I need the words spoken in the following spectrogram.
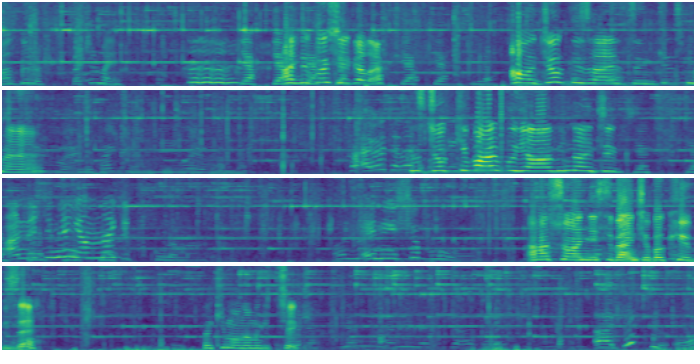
Az durun. Kaçırmayın. Gel gel. Anne gel, koş gel, yakala. Gel gel. Bismillah. Ama çok güzelsin gitme. Kız çok kibar bu ya minnacık. Gel gel. Annesinin yanına gitsin ama. En iyisi bu. Aha şu annesi bence bakıyor bize. Bakayım ona mı gidecek? Erkek mi o?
